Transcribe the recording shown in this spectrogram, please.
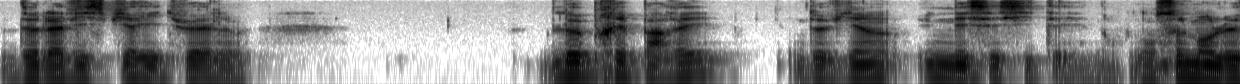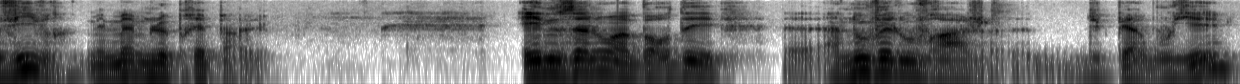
de la vie spirituelle, le préparer devient une nécessité. non seulement le vivre, mais même le préparer. Et nous allons aborder euh, un nouvel ouvrage du Père Bouillet,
